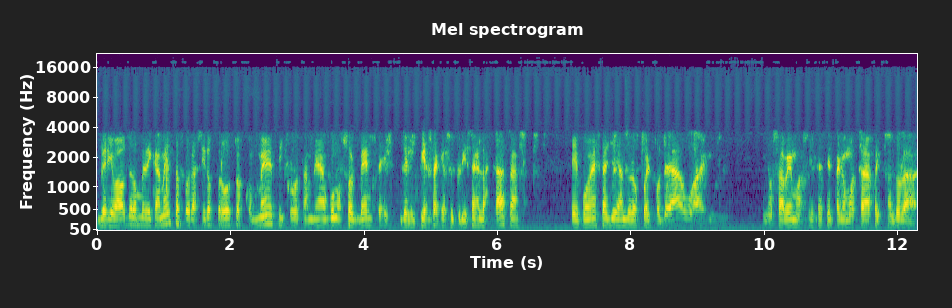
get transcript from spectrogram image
derivados de los medicamentos, pero así los productos cosméticos, también algunos solventes de limpieza que se utilizan en las casas, eh, pueden estar llegando a los cuerpos de agua y, no sabemos si se sienta cómo está afectando la,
